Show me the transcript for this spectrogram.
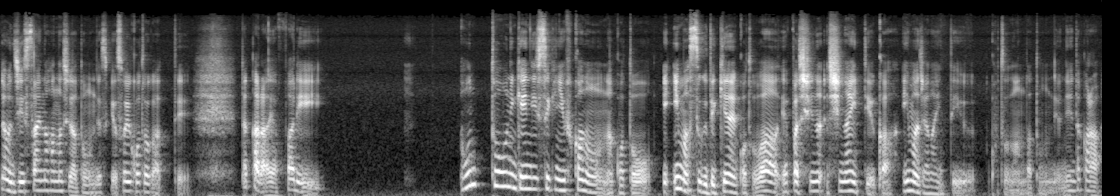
でも実際の話だと思うんですけどそういうことがあってだからやっぱり本当に現実的に不可能なことを今すぐできないことはやっぱりしなしないっていうか今じゃないっていうことなんだと思うんだよね。だから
